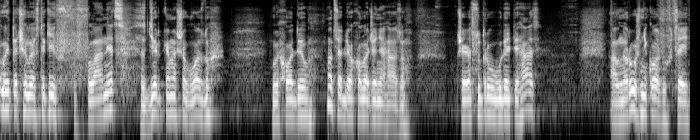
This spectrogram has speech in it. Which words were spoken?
виточили ось такий фланець з дірками, щоб воздух виходив. Ну, це для охолодження газу. Через цю трубу буде йти газ, а в наружній кожух цей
